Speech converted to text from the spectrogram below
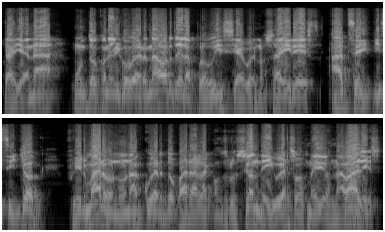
Dayaná, junto con el gobernador de la provincia de Buenos Aires, Axel Kicillof, firmaron un acuerdo para la construcción de diversos medios navales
